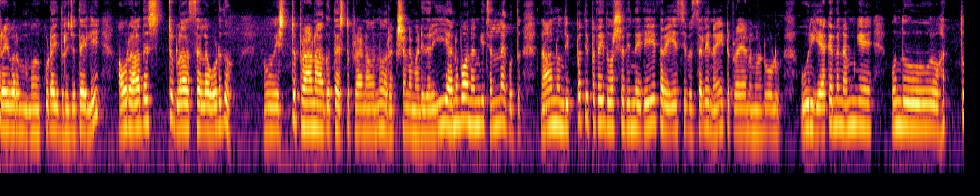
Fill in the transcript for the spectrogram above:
ಡ್ರೈವರ್ ಕೂಡ ಇದ್ರ ಜೊತೆಯಲ್ಲಿ, ಅವರು ಆದಷ್ಟು ಗ್ಲಾಸ್ ಎಲ್ಲ ಒಡೆದು ಎಷ್ಟು ಪ್ರಾಣ ಆಗುತ್ತೆ ಅಷ್ಟು ಪ್ರಾಣವನ್ನು ರಕ್ಷಣೆ ಮಾಡಿದ್ದಾರೆ. ಈ ಅನುಭವ ನನಗೆ ಚೆನ್ನಾಗಿ ಗೊತ್ತು. ನಾನೊಂದು ಇಪ್ಪತ್ತಿಪ್ಪತ್ತೈದು ವರ್ಷದಿಂದ ಇದೇ ಥರ ಎ ಸಿ ಬಸ್ಸಲ್ಲಿ ನೈಟ್ ಪ್ರಯಾಣ ಮಾಡುವಳು ಊರಿಗೆ. ಯಾಕಂದರೆ ನಮಗೆ ಒಂದು ಹತ್ತು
